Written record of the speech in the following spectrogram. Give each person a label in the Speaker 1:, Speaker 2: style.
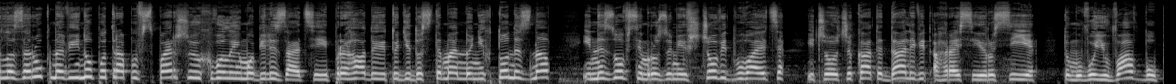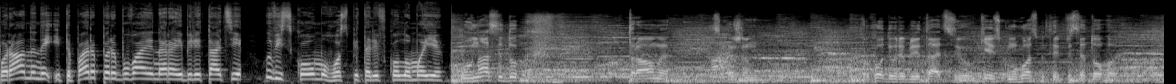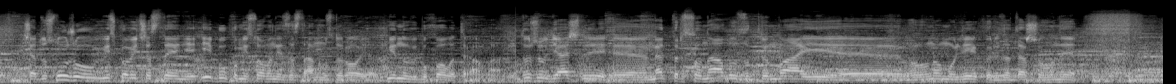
Speaker 1: Лазарук на війну потрапив з першою хвилею мобілізації. Пригадую, тоді достеменно ніхто не знав і не зовсім розумів, що відбувається і чого чекати далі від агресії Росії. Тому воював, був поранений і тепер перебуває на реабілітації у військовому госпіталі в Коломиї.
Speaker 2: Унаслідок травми, скажімо, проходив реабілітацію в Київському госпіталі. Після того ще дослужував у військовій частині і був комісований за станом здоров'я. Мінно-вибухова травма. Дуже вдячний е, медперсоналу, зокрема, і е, головному лікарю за те, що вони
